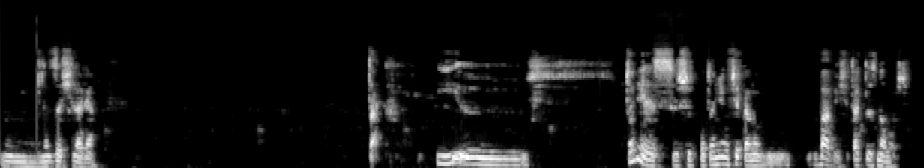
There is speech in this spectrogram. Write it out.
mm, zasilania. Tak. I yy, to nie jest szybko, to nie ucieka. No, bawię się, tak? To jest nowość.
